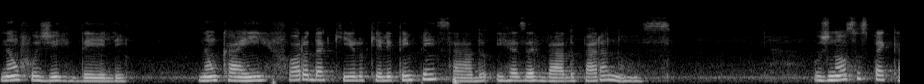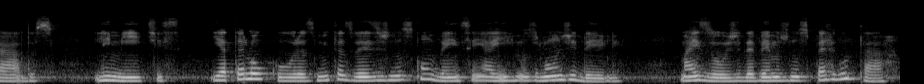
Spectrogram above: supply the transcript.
não fugir dele, não cair fora daquilo que Ele tem pensado e reservado para nós. Os nossos pecados, limites e até loucuras muitas vezes nos convencem a irmos longe dele, mas hoje devemos nos perguntar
